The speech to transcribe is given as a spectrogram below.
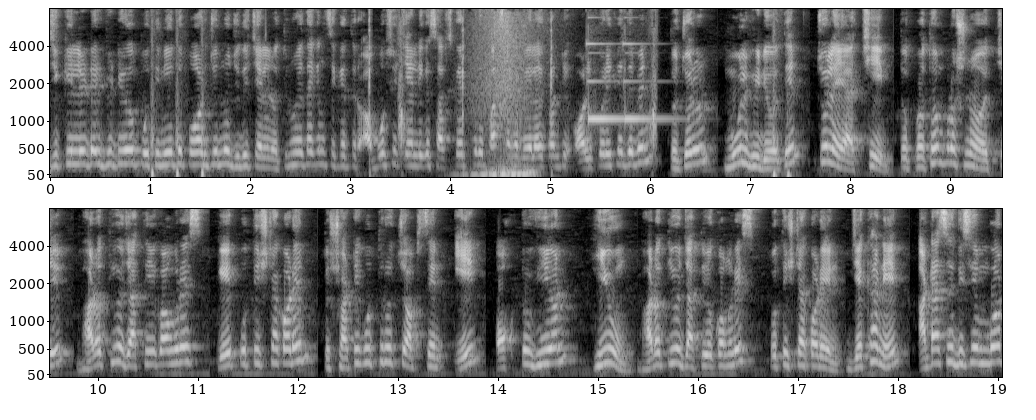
জিকে রিলেটেড ভিডিও প্রতিনিয়ত পাওয়ার জন্য যদি চ্যানেল নতুন হয়ে থাকেন, সেক্ষেত্রে অবশ্যই চ্যানেলটিকে সাবস্ক্রাইব করে পাঁচ টাকা বেল আইকনটি অল করে রেখে দেবেন। তো চলুন মূল ভিডিওতে চলে যাচ্ছি। তো প্রথম প্রশ্ন হচ্ছে, ভারতীয় জাতীয় কংগ্রেস কে প্রতিষ্ঠা করেন? তো সঠিক উত্তর হচ্ছে অপশন এ অক্টোভিয়ন হিউম ভারতীয় জাতীয় কংগ্রেস প্রতিষ্ঠা করেন, যেখানে আঠাশে ডিসেম্বর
